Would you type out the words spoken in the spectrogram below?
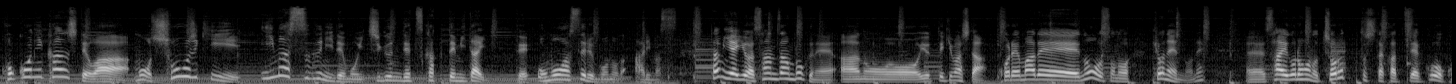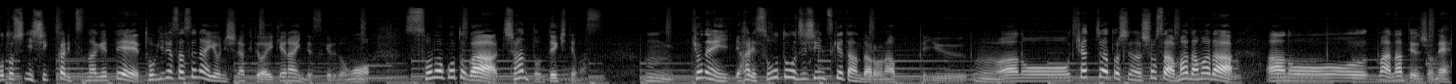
ここに関しては、もう正直、今すぐにでも1軍で使ってみたいって思わせるものがあります。タミヤユは散々僕ね、あのー、言ってきました、これまでのその去年のね、えー、最後の方のちょろっとした活躍を今年にしっかりつなげて途切れさせないようにしなくてはいけないんですけれどもそのことがちゃんとできてます。うん、去年、やはり相当自信つけたんだろうなっていう、うん、あのキャッチャーとしての所作は、まだまだ、あのまあ、なて言うんでしょうね、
